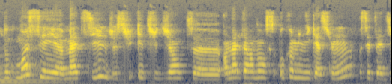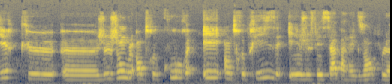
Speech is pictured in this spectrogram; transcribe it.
Donc moi c'est euh, Mathilde, je suis étudiante euh, en alternance aux communications, c'est-à-dire que euh, je jongle entre cours et entreprise. Et je fais ça par exemple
